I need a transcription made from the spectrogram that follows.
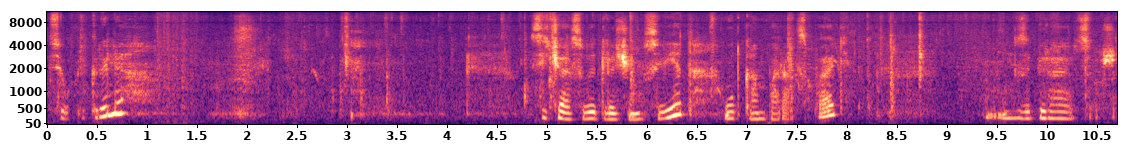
Все прикрыли. Сейчас выключим свет. Уткам пора спать. Они забираются уже.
